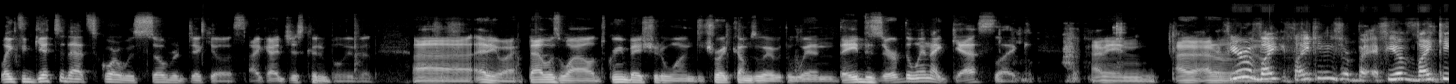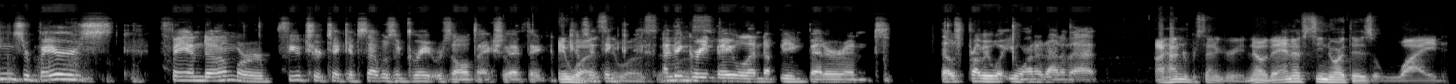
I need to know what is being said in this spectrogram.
Like to get to that score was so ridiculous. Like I just couldn't believe it. Uh, anyway, that was wild. Green Bay should have won. Detroit comes away with the win. They deserve the win, I guess. Like, I mean, I, I don't. Know. If you're really a. Vi- Vikings or if you have Vikings or Bears fandom or future tickets, that was a great result. Actually, I think it because was. I think it was. it I think was. Green Bay will end up being better, and that was probably what you wanted out of that. I hundred percent agree. No, the NFC North is wide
